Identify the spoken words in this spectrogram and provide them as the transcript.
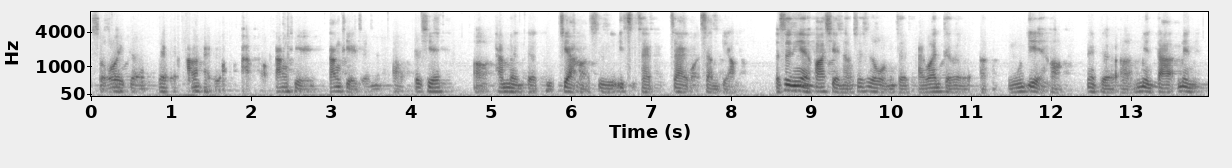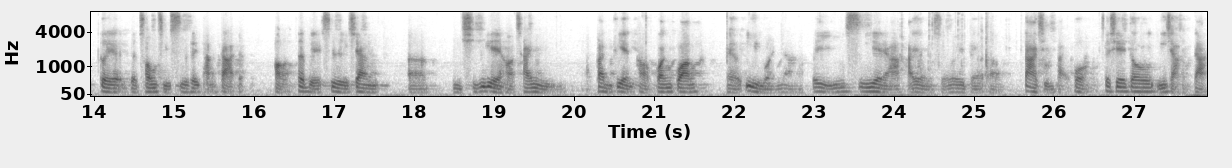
所谓的那个航海王啊，钢铁钢铁人啊，这些啊，他们的股价哈是一直在在往上飙。可是你也发现呢，就是我们的台湾的呃服务业哈，那个呃面大面对的冲击是非常大的。好，特别是像呃旅行业哈、餐饮、饭店哈、观光。还有艺文啊，非营事业啊，还有所谓的呃大型百货，这些都影响很大。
